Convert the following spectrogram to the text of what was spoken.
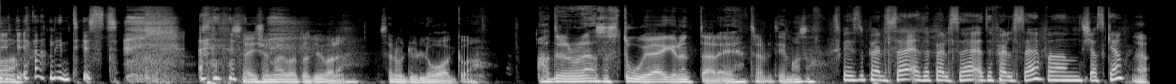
ja, din tyst. så jeg skjønner godt at du var det. Selv om du lå og hadde du det, så sto jo jeg rundt der i 30 timer. altså. Spiste pølse etter pølse etter pølse på den kiosken. Ja,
